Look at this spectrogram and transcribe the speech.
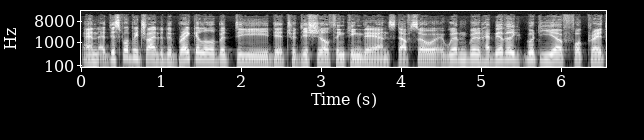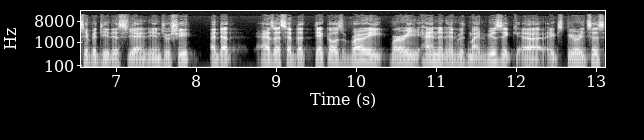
And this is what we're trying to do, break a little bit the, the traditional thinking there and stuff. So we'll, we'll have a good year for creativity this year in, in Jushi. And that, as I said, that, that goes very, very hand in hand with my music uh, experiences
